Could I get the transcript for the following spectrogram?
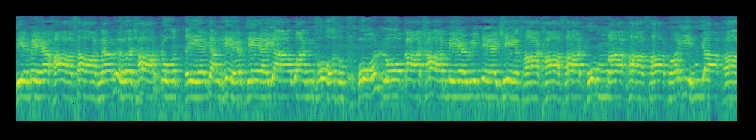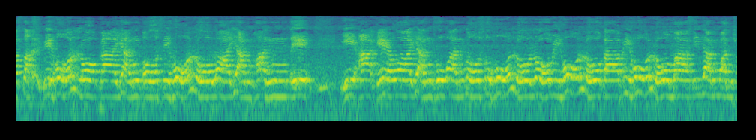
ทิเมหาสานาเลือชาจุดเตยังเทพเทยาวันโทสุโหนโลกาชาเมวิเนเชสาคาสาภุมมาคาสาพระอินยาคาสาวิโหนโลกายันโตสิโหนโลวายันพันติ อีอาเกวายันทุวันโนสุโหโลโลวิโหโลกาวิโหโลมาสิยันวันโช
